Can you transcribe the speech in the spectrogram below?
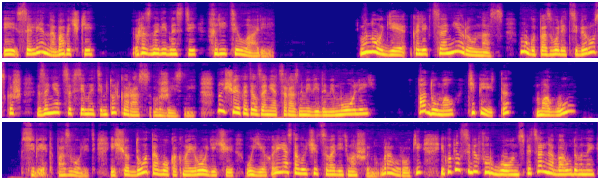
и селена — бабочки разновидности фритиларии. Многие коллекционеры у нас могут позволить себе роскошь заняться всем этим только раз в жизни. Но еще я хотел заняться разными видами молей. Подумал, теперь-то могу себе это позволить. Еще до того, как мои родичи уехали, я стал учиться водить машину, брал уроки и купил себе фургон, специально оборудованный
